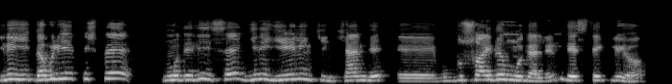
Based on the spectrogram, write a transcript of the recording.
Yine W70B modeli ise yine Yeelink'in kendi e, bu, bu saydığım modellerini destekliyor.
